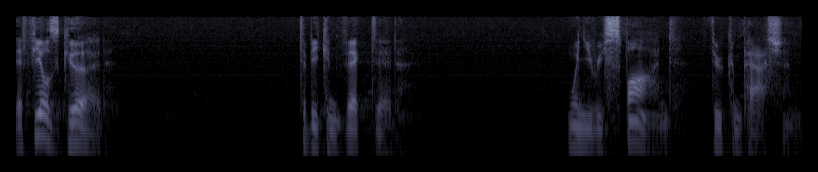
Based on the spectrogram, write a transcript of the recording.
It feels good to be convicted when you respond through compassion.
